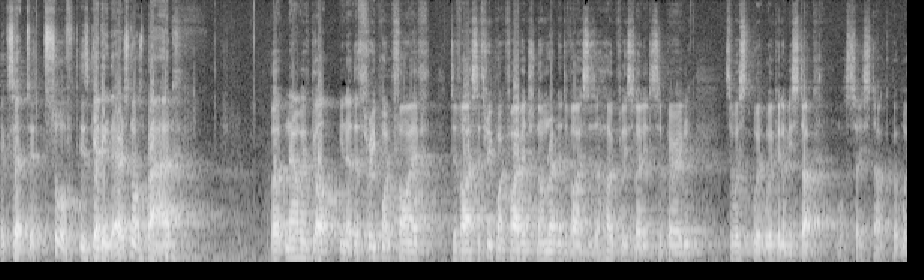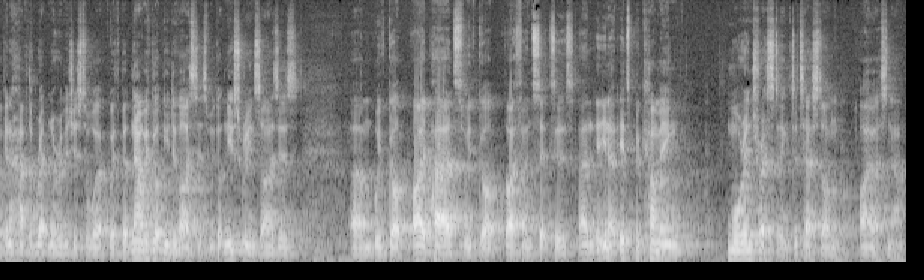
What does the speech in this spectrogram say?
except it sort of is getting there. It's not as bad, but now we've got, you know, the 3.5 device, the 3.5 inch non-retina devices are hopefully slowly disappearing. So we're, we're, going to be stuck, well, say stuck, but we're going to have the retina images to work with. But now we've got new devices, we've got new screen sizes, um, we've got iPads, we've got iPhone 6s, and you know, it's becoming more interesting to test on iOS now.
